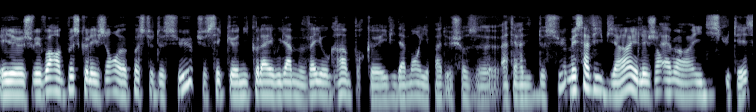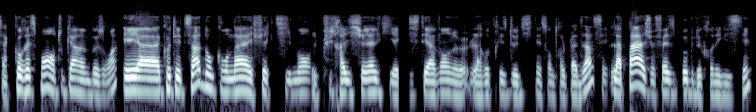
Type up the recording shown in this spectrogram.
et je vais voir un peu ce que les gens euh, postent dessus. Je sais que Nicolas et William veillent au grain pour que évidemment il n'y ait pas de choses euh, interdites dessus, mais ça vit bien et les gens aiment euh, y discuter. Ça correspond en tout cas à un besoin. Et à côté de ça, donc on a effectivement le plus traditionnel qui existait avant la reprise de Disney Central Plaza, c'est la page Facebook de Chronique Disney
